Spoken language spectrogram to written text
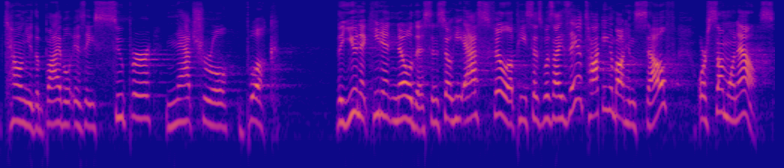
I'm telling you, the Bible is a supernatural book. The eunuch, he didn't know this. And so he asks Philip, he says, Was Isaiah talking about himself or someone else?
